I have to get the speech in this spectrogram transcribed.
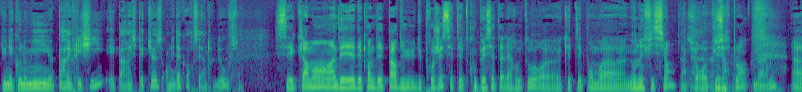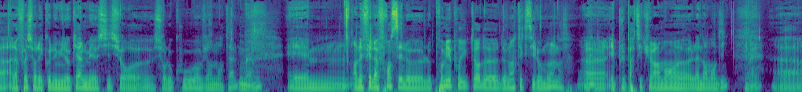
d'une économie pas réfléchie et pas respectueuse. On est d'accord, c'est un truc de ouf ça. C'est clairement un des, points de départ du, projet, c'était de couper cet aller-retour euh, qui était pour moi non efficient ah sur bah, plusieurs plans, bah à la fois sur l'économie locale, mais aussi sur, euh, sur le coût environnemental. Bah et hum, en effet, la France est le, premier producteur de, de lin textile au monde, euh, et plus particulièrement euh, la Normandie. Euh,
